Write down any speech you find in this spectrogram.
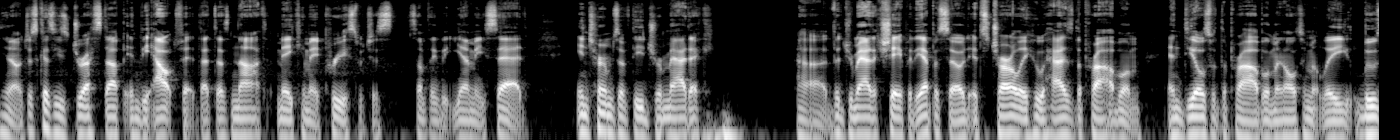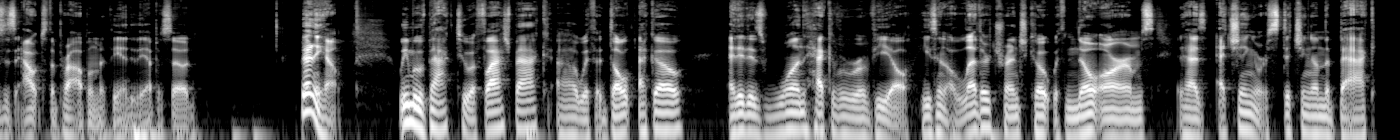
you know, just because he's dressed up in the outfit, that does not make him a priest, which is something that Yemi said. In terms of the dramatic, uh, the dramatic shape of the episode, it's Charlie who has the problem and deals with the problem and ultimately loses out to the problem at the end of the episode. But anyhow, we move back to a flashback uh, with adult Eko and it is one heck of a reveal. He's in a leather trench coat with no arms. It has etching or stitching on the back.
